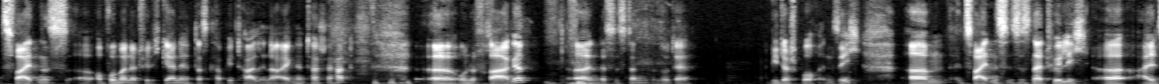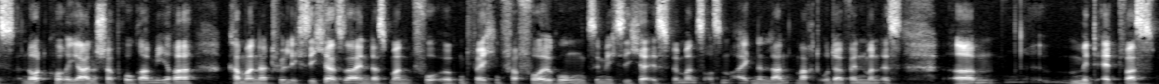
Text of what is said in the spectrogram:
zweitens, äh, obwohl man natürlich gerne das Kapital in der eigenen Tasche hat, äh, ohne Frage. Äh, das ist dann so der Widerspruch in sich. Ähm, zweitens ist es natürlich, äh, als nordkoreanischer Programmierer kann man natürlich sicher sein, dass man vor irgendwelchen Verfolgungen ziemlich sicher ist, wenn man es aus dem eigenen Land macht oder wenn man es ähm, mit etwas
